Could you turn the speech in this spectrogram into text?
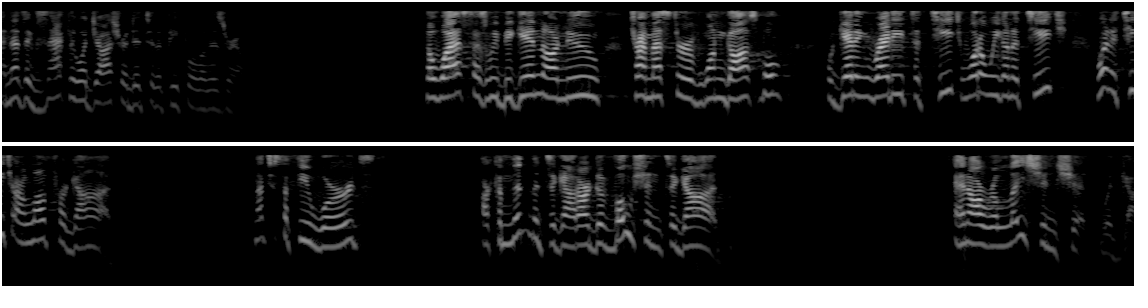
And that's exactly what Joshua did to the people of Israel. The West, as we begin our new trimester of one gospel, we're getting ready to teach. What are we going to teach? We're going to teach our love for God. Not just a few words, our commitment to God, our devotion to God, and our relationship with God.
